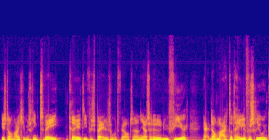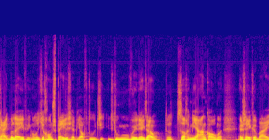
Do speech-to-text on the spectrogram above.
is dan had je misschien twee creatieve spelers op het veld. En ja, zijn er nu vier. Ja, dat maakt dat hele verschil in kijkbeleving. Omdat je gewoon spelers hebt die af en toe iets doen waarvan je denkt... oh, dat zag ik niet aankomen. En zeker bij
